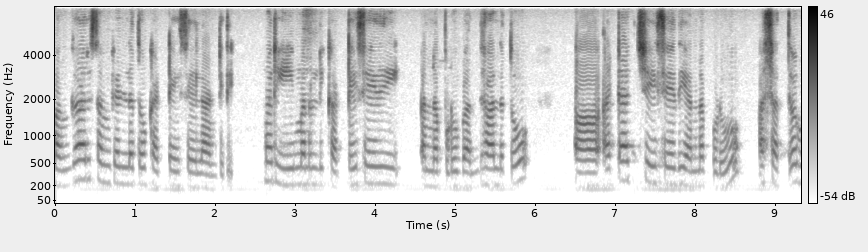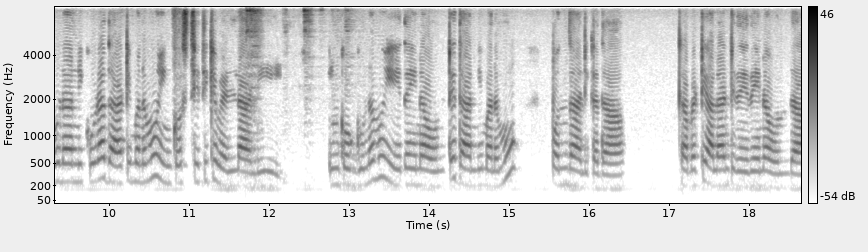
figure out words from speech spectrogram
బంగారు సంకెళ్ళతో కట్టేసేలాంటిది. మరి మనల్ని కట్టేసేది అన్నప్పుడు బంధాలతో అటాచ్ చేసేది అన్నప్పుడు ఆ సత్వగుణాన్ని కూడా దాటి మనము ఇంకో స్థితికి వెళ్ళాలి. ఇంకో గుణము ఏదైనా ఉంటే దాన్ని మనము పొందాలి కదా. కాబట్టి అలాంటిది ఏదైనా ఉందా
